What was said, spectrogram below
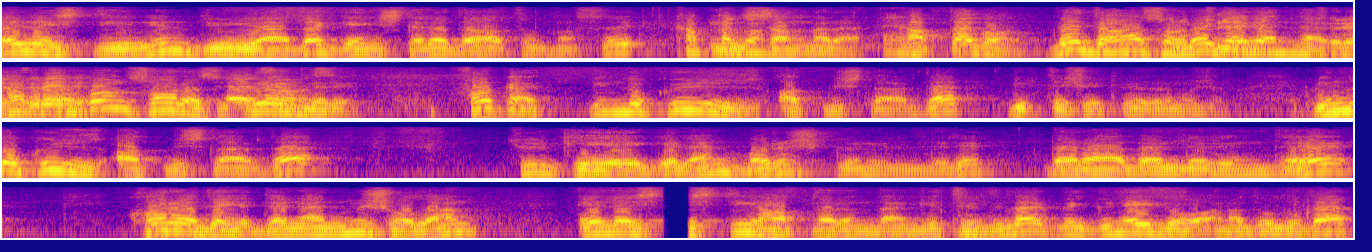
LSD'nin dünyada gençlere dağıtılması, Kaptagon. insanlara. Kaptagon. Ve daha sonra Türevi. gelenler. Türevi. Kaptagon sonrası, Evet, türevleri. sonrası. Fakat 1960'larda, bir teşekkür ederim hocam. 1960'larda Türkiye'ye gelen barış gönüllüleri beraberlerinde Kore'de denenmiş olan LSD haplarından getirdiler ve Güneydoğu Anadolu'da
